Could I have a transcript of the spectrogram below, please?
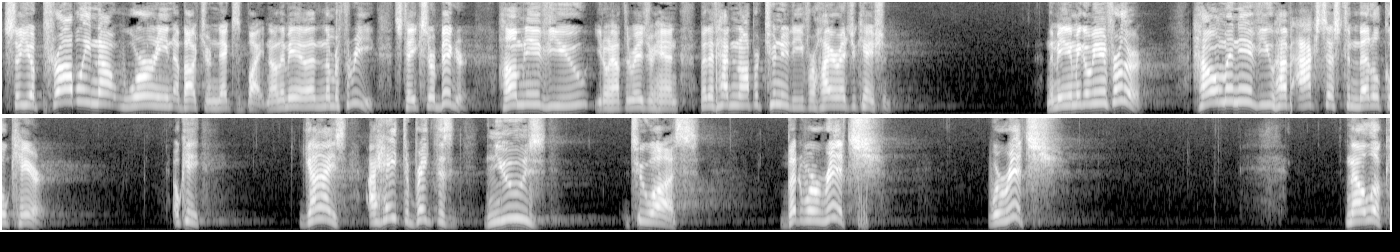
so you're probably not worrying about your next bite. Now, let me, uh, number three, stakes are bigger. How many of you, you don't have to raise your hand, but have had an opportunity for higher education? Let me, let me go even further. How many of you have access to medical care? Okay, guys, I hate to break this news to us, but we're rich. We're rich. Now, look,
